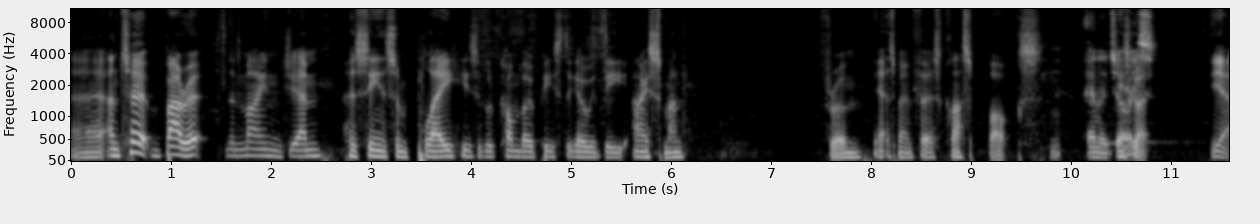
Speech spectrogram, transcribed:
Uh, and Turk Barrett, the Mind Gem, has seen some play. He's a good combo piece to go with the Iceman from the X Men First Class box. Energize. Got- Yeah,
